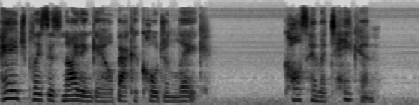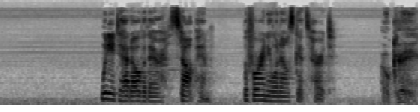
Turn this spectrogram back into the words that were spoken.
Page places Nightingale back at Cauldron Lake. Calls him a Taken. We need to head over there, stop him, before anyone else gets hurt. Okay.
